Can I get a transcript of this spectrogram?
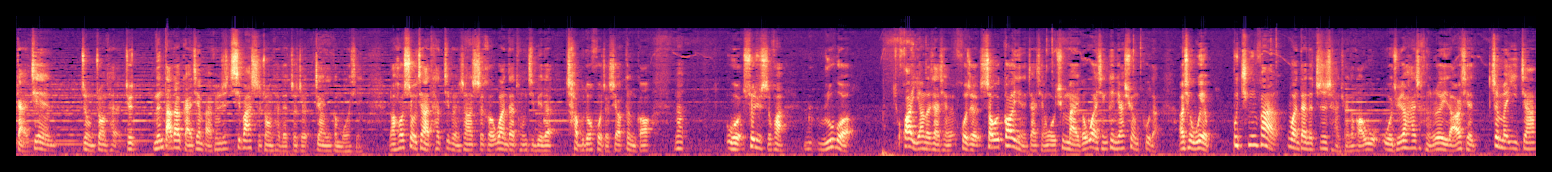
改建这种状态的，就能达到改建百分之七八十状态的这这这样一个模型。然后售价它基本上是和万代同级别的差不多，或者是要更高。那我说句实话，如果花一样的价钱或者稍微高一点的价钱，我去买一个外形更加炫酷的，而且我也。不侵犯万代的知识产权的话，我我觉得还是很乐意的。而且这么一家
